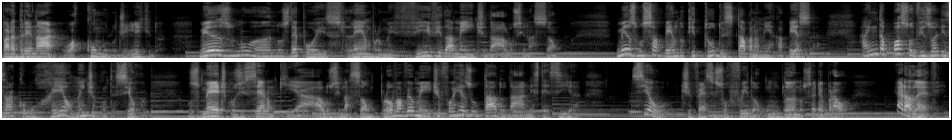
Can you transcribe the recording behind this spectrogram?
para drenar o acúmulo de líquido. Mesmo anos depois, lembro-me vividamente da alucinação. Mesmo sabendo que tudo estava na minha cabeça, ainda posso visualizar como realmente aconteceu. Os médicos disseram que a alucinação provavelmente foi resultado da anestesia. Se eu tivesse sofrido algum dano cerebral, era leve,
